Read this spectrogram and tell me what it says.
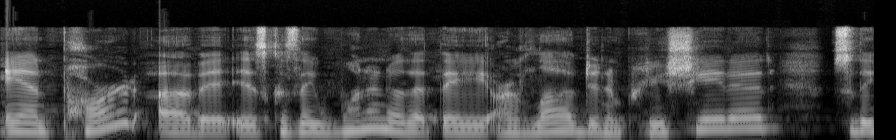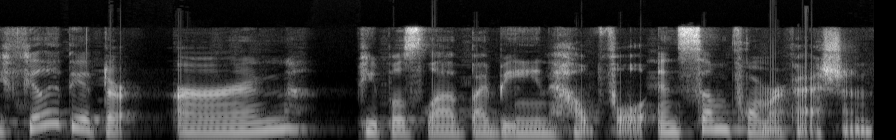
And part of it is because they want to know that they are loved and appreciated. So they feel like they have to earn people's love by being helpful in some form or fashion.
